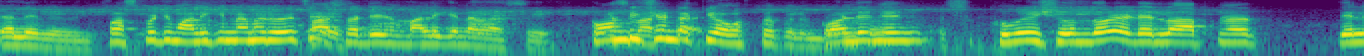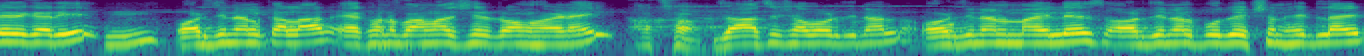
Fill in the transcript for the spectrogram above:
তেলে বেবি ফার্স্ট পার্টি মালিকের নামে রয়েছে? পাসওয়ার্ডের মালিকের নাম আছে। কন্ডিশনটা কি অবস্থা পেলেন? কন্ডিশন খুবই সুন্দর এটা হলো আপনার তেলের গাড়ি। অরিজিনাল কালার এখনও বাংলাদেশের রং হয় নাই। আচ্ছা। যা আছে সব original original mileage original projection headlight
